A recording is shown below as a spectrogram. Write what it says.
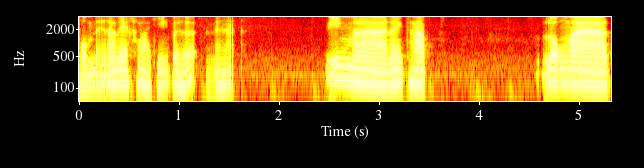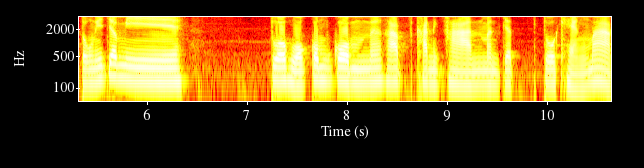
ผมแนะนำให้ฆ่าทิ้งไปเถอะนะฮะ วิ่งมานะครับ ลงมาตรงนี้จะมีตัวหัวกลมๆนะครับ คันคานมันจะตัวแข็งมาก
